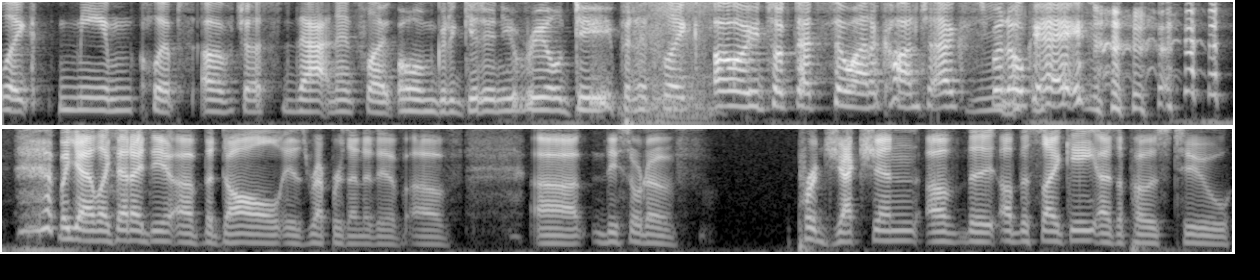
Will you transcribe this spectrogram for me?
like meme clips of just that and it's like, oh I'm gonna get in you real deep and it's like, oh you took that so out of context, but okay. but yeah, like that idea of the doll is representative of uh, the sort of projection of the of the psyche as opposed to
